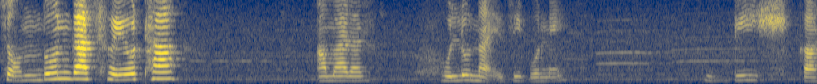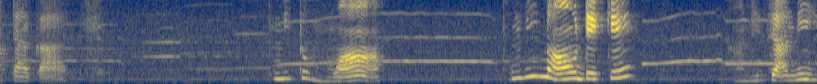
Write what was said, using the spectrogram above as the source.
চন্দন গাছ হয়ে ওঠা। আমার আর হলো না জীবনে। বিষ, কাঁটা গাছ। তুমি তো মা। তুমি নাও ডেকে। আমি জানি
